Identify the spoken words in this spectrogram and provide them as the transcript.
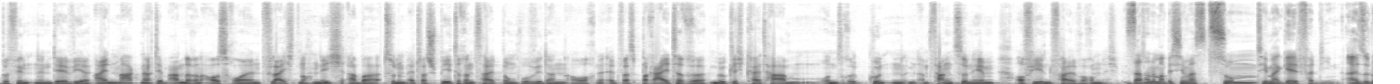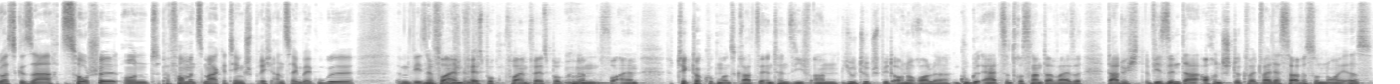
befinden, in der wir einen Markt nach dem anderen ausrollen. Vielleicht noch nicht, aber zu einem etwas späteren Zeitpunkt, wo wir dann auch eine etwas breitere Möglichkeit haben, unsere Kunden in Empfang zu nehmen, auf jeden Fall. Warum nicht? Sag doch noch mal ein bisschen was zum Thema Geld verdienen. Also du hast gesagt, Social und Performance Marketing, sprich Anzeigen bei Google im Wesentlichen. Ja, vor allem Facebook, vor allem Facebook, mhm. ähm, vor allem TikTok gucken wir uns gerade sehr intensiv an. YouTube spielt auch eine Rolle. Google Ads interessanterweise. Dadurch, wir sind da auch ein Stück weit, weil der Service so neu ist,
